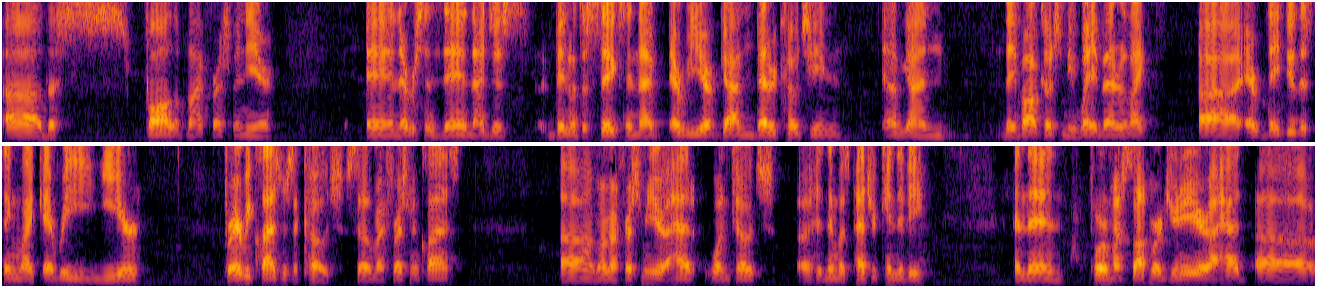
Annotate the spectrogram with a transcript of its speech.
Uh, the fall of my freshman year, and ever since then, I just been with the Sticks, and I've every year I've gotten better coaching, and I've gotten they've all coached me way better. Like uh, they do this thing like every year. For every class, there's a coach. So my freshman class, um, or my freshman year, I had one coach. Uh, his name was Patrick Kennedy, and then for my sophomore junior year, I had uh,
